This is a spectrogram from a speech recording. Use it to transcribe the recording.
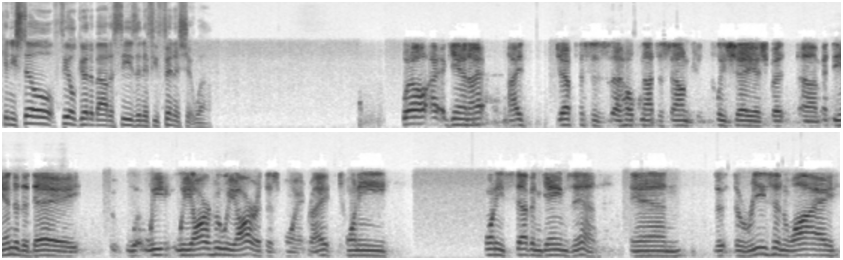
can you still feel good about a season if you finish it well? Well, I, again, I, I, Jeff, this is, I hope not to sound cliche-ish, but um, at the end of the day, we we are who we are at this point, right? 20, 27 games in, and the the reason why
